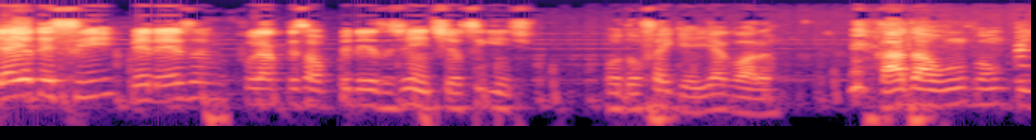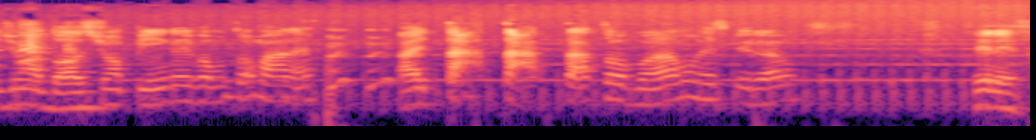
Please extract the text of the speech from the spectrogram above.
E aí eu desci, beleza. Fui lá com o pessoal, beleza, gente, é o seguinte. Rodolfo é gay, e agora? Cada um vamos pedir uma dose de uma pinga e vamos tomar, né? Aí tá, tá, tá, tomamos, respiramos. Beleza,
